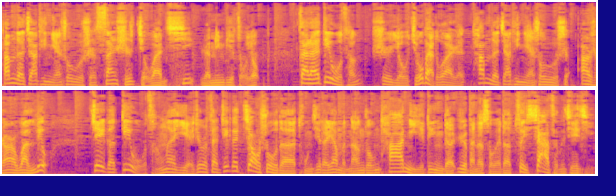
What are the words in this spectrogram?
他们的家庭年收入是三十九万七人民币左右。再来第五层是有九百多万人，他们的家庭年收入是二十二万六。这个第五层呢，也就是在这个教授的统计的样本当中，他拟定的日本的所谓的最下层的阶级。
